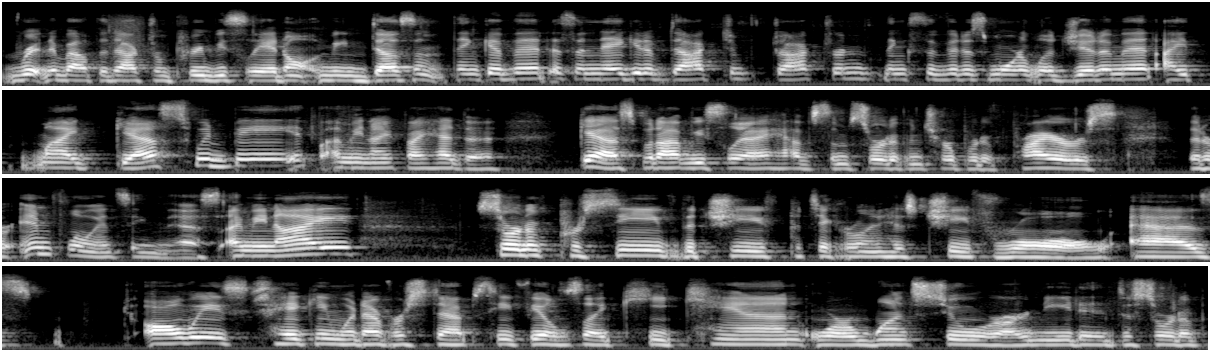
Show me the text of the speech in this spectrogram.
written about the doctrine previously, I don't I mean doesn't think of it as a negative doctrine, thinks of it as more legitimate. I my guess would be if I mean if I had to guess, but obviously I have some sort of interpretive priors that are influencing this. I mean, I sort of perceive the chief, particularly in his chief role, as always taking whatever steps he feels like he can or wants to or are needed to sort of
